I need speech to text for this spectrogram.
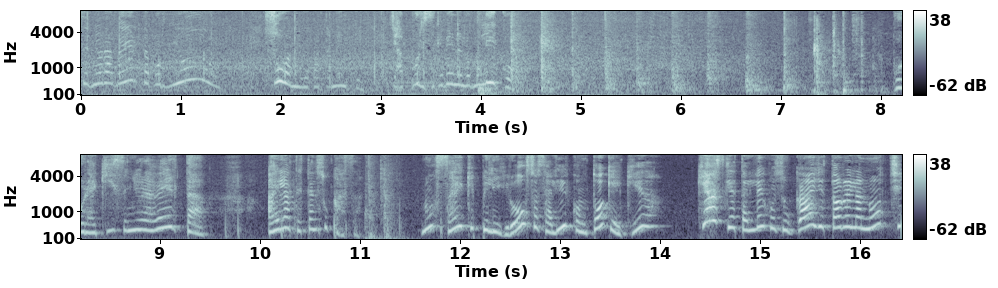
señora Berta, por Dios? Suba a mi departamento. Ya apúrese que vienen los milicos. Por aquí, señora Berta. Adelante está en su casa. ¿No sabe que es peligroso salir con toque de queda? ¿Qué hace tan lejos de su calle esta hora de la noche?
